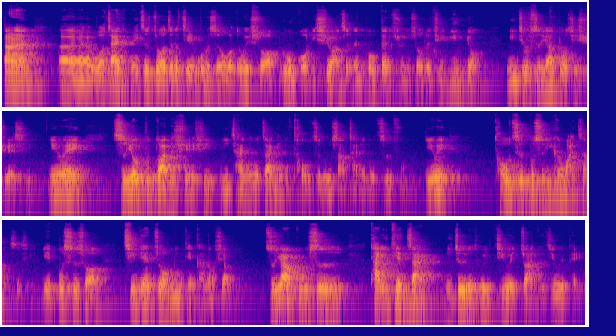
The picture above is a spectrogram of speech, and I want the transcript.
当然，呃，我在每次做这个节目的时候，我都会说，如果你希望是能够更纯熟的去运用，你就是要多去学习，因为只有不断的学习，你才能够在你的投资路上才能够致富。因为投资不是一个晚上的事情，也不是说今天做明天看到效果。只要股市它一天在，你就有会机会赚，有机会赔。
